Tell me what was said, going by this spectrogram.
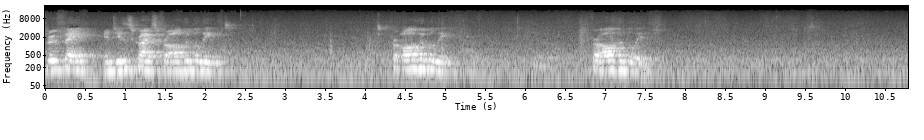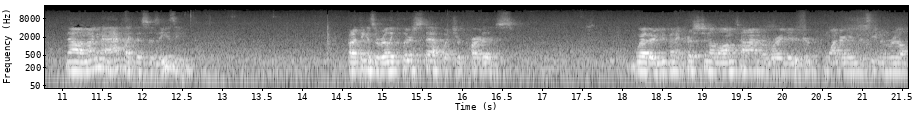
through faith in Jesus Christ for all who believed. For all who believe. For all who believe. Now, I'm not going to act like this is easy, but I think it's a really clear step what your part is. Whether you've been a Christian a long time or where you're wondering if it's even real,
